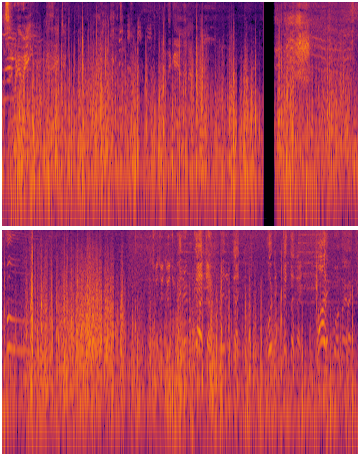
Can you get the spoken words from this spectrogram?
മസനഗുടി വഴി കയറിയിട്ട് ഇന്ന് കയറുന്നതാണ്. പെരും കാറ്റാണ് പെരും കാറ്റ് ഒടുക്കത്തെ കാറ്റ് മാറിപ്പോകുന്ന കാറ്റ്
